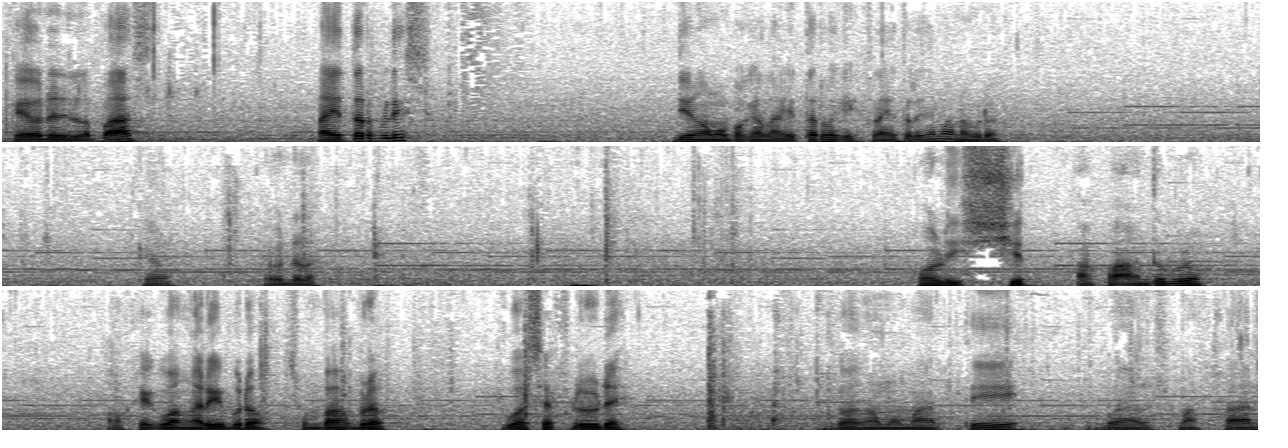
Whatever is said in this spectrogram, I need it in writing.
Oke, udah dilepas. Lighter please. Dia nggak mau pakai lighter lagi. Lighternya mana bro? Oke, ya udahlah. Holy shit, apaan tuh bro? Oke, gua ngeri bro, sumpah bro. Gua save dulu deh. Gua nggak mau mati. Gua harus makan.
